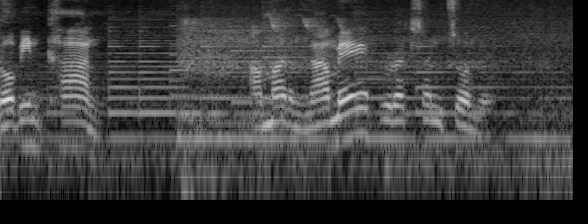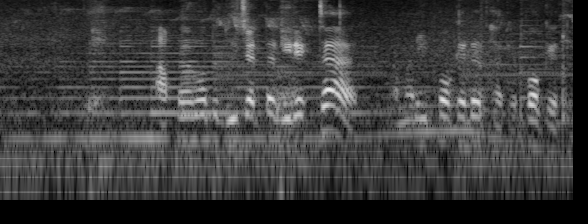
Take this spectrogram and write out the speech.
রবিন খান। আমার নামে প্রোডাকশন চলে। আপনার মতো দুই চারটা ডিরেক্টর আমার এই পকেটে থাকে পকেটে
